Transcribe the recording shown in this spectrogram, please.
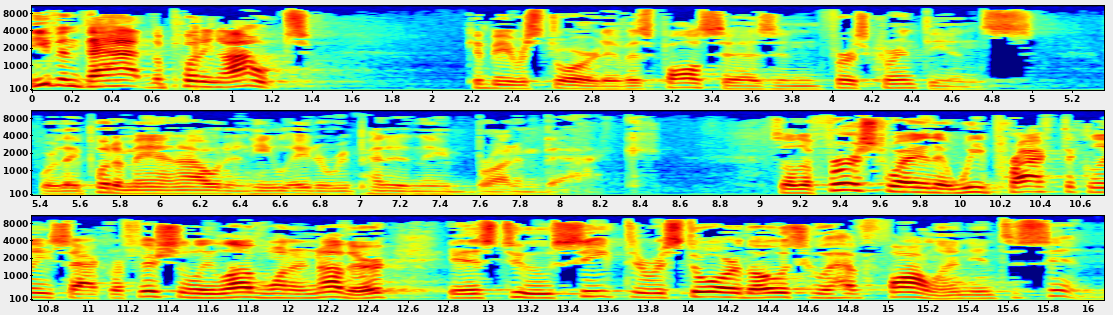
Even that, the putting out, can be restorative, as Paul says in 1 Corinthians, where they put a man out and he later repented and they brought him back. So, the first way that we practically, sacrificially love one another is to seek to restore those who have fallen into sin.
